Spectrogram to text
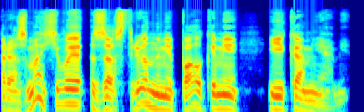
размахивая заостренными палками и камнями.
